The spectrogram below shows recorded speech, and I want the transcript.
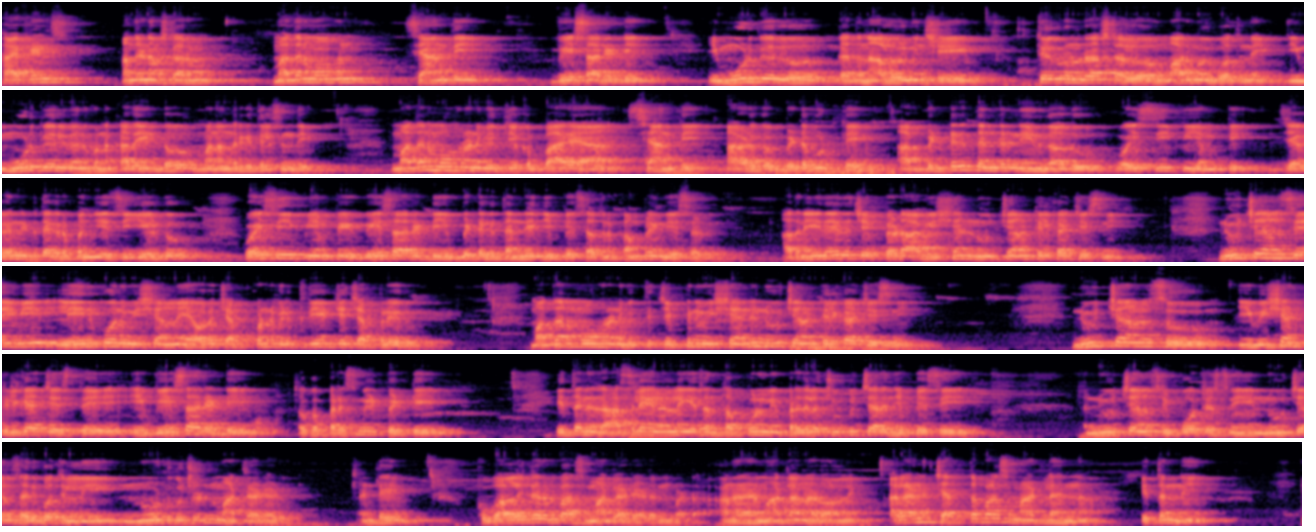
Hi friends అందరి నమస్కారం. మదన్ మోహన్ శాంతి వీసారెడ్డి ఈ మూడు పేర్లు గత నాలుగు రోజుల నుంచి తెలుగు రెండు రాష్ట్రాల్లో మారుమోగిపోతున్నాయి. ఈ మూడు పేర్లు వెనుకున్న కథ ఏంటో మనందరికీ తెలిసింది. మదన్ మోహన్ అనే వ్యక్తి యొక్క భార్య శాంతి ఆవిడకు బిడ్డ పుట్టితే ఆ బిడ్డకి తండ్రి నేను కాదు వైసీపీ ఎంపీ జగన్ ఇంటి దగ్గర పనిచేసి ఏటు వైసీపీ ఎంపీ వీసారెడ్డి ఈ బిడ్డకి తండ్రి అని చెప్పేసి అతను కంప్లైంట్ చేశాడు. అతను ఏదైతే చెప్పాడో ఆ విషయాన్ని న్యూస్ టెలికాస్ట్ చేసినాయి. న్యూస్ ఛానల్స్ ఏవి లేనిపోని విషయాలను ఎవరో చెప్పకుండా వీళ్ళు క్రియేట్ చేసి చెప్పలేదు. మదన్ మోహన్ అనే వ్యక్తి చెప్పిన విషయాన్ని న్యూస్ ఛానల్ టెలికాస్ట్ చేసినాయి న్యూస్ ఛానల్స్ ఈ విషయాన్ని టెలికాస్ట్ చేస్తే ఈ వీసారెడ్డి ఒక ప్రెస్ మీట్ పెట్టి ఇతని రాసలేనని ఇతని తప్పుల్ని ప్రజలు చూపించారని చెప్పేసి న్యూస్ ఛానల్స్ రిపోర్టర్స్ని న్యూస్ ఛానల్స్ అధిపతుల్ని నోటు కూర్చొని మాట్లాడాడు. అంటే ఒక వల్గర్ భాష మాట్లాడాడు అనమాట అలాంటి మాట్లాడినాడు వాళ్ళని. అలాంటి చెత్త భాష మాట్లాడిన ఇతన్ని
